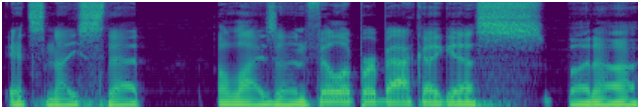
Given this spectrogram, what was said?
it's nice that Eliza and Philip are back, I guess, but uh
